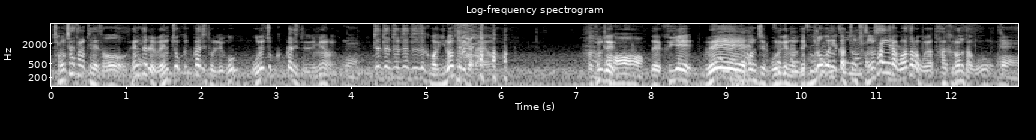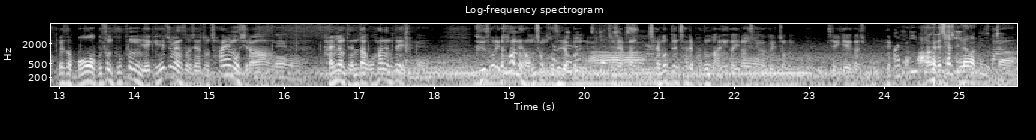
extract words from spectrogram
정차 상태에서 핸들을 왼쪽 끝까지 돌리고 오른쪽 끝까지 돌리면 네. 뜨드드드드드 막 이런 소리가 나요. 어, 근데 어, 네 그게 왜 그런지 모르겠는데 물어보니까 좀 정상이라고 하더라고요. 다 그런다고. 네. 그래서 뭐 무슨 부품 얘기해주면서 제가 좀 차일못이라 네네. 달면 된다고 하는데 네. 그 소리가 처음에 엄청 거슬렸거든요. 아. 좀 약간 잘못된 차를 받은 거 아닌가 이런 네. 생각을 좀 들게 해가지고. 아 근데 차 잘 나간다 진짜.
